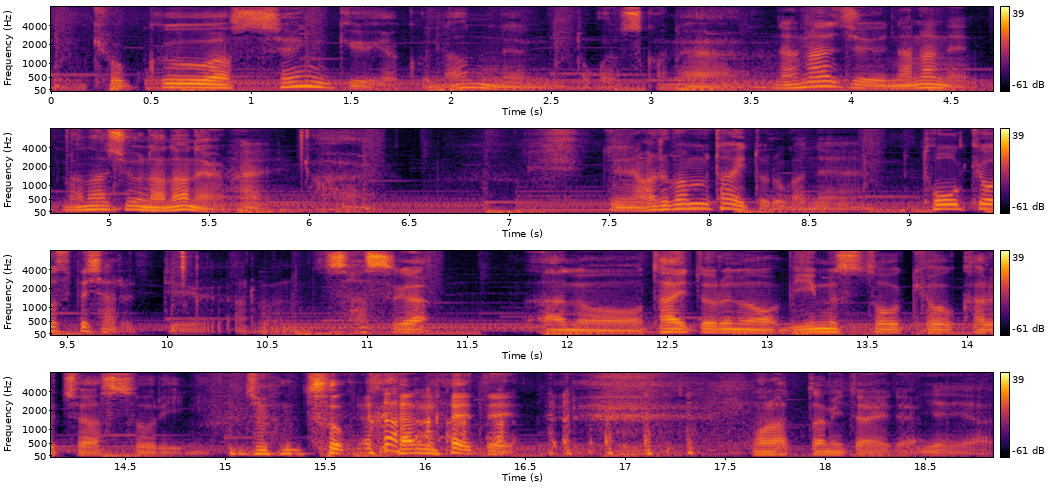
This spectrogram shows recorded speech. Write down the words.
の曲は1900何年とかですかね。77年77年。はいはい。でねアルバムタイトルがね「東京スペシャル」っていうアルバムなんですさすが。あのタイトルの「ビームス東京カルチャーストーリー」にちゃんと考えて もらったみたいで。い、やいや。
